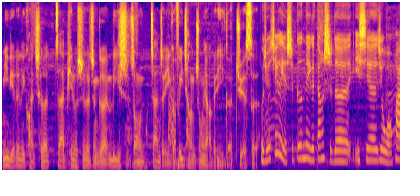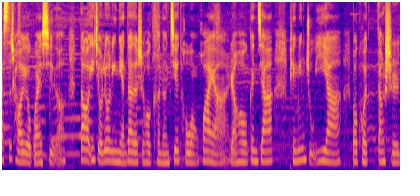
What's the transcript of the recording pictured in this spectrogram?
mini 的那款车在披头士的整个历史中占着一个非常重要的一个角色。我觉得这个也是跟那个当时的一些就文化思潮也有关系的。到一九六零年代的时候，可能街头文化呀，然后更加平民主义呀，包括当时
